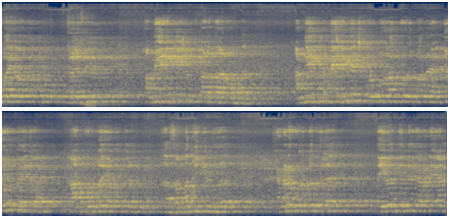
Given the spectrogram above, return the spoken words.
കുടുംബയോഗം ഗൾഫിലും അമേരിക്കയിലും നടത്താറുണ്ട്. അങ്ങനെ അമേരിക്കയിൽ കുടുംബ കുടുംബം ഒരു അഞ്ഞൂറ് പേര് ആ കുടുംബയോഗത്തിൽ സംബന്ധിക്കുന്നത്. ഞങ്ങളുടെ കുടുംബത്തിൽ ദൈവത്തിന്റെ കരുണയാൽ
